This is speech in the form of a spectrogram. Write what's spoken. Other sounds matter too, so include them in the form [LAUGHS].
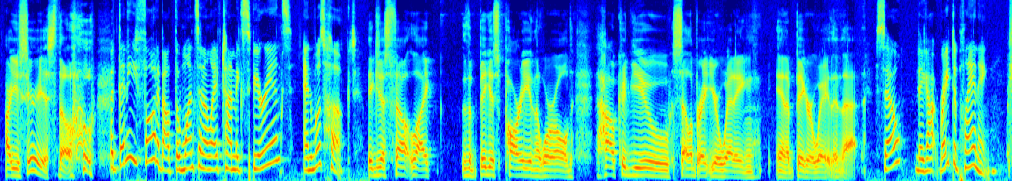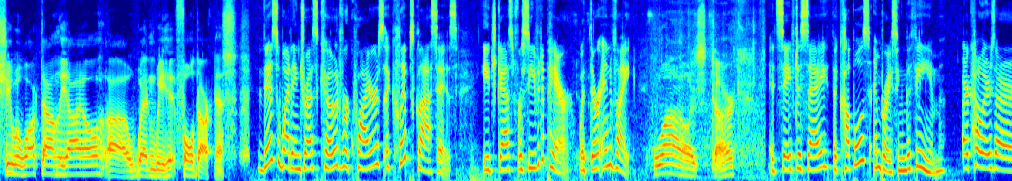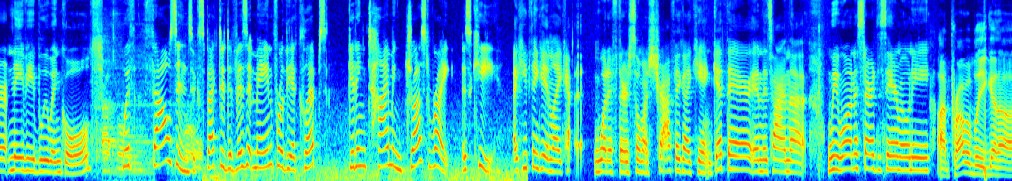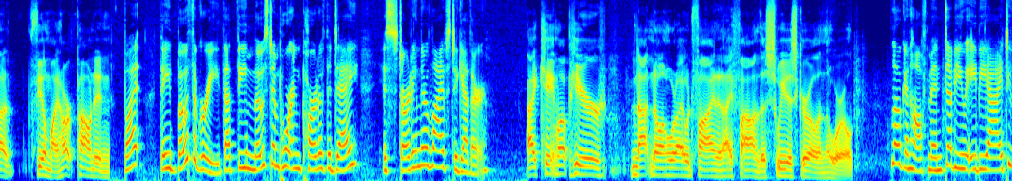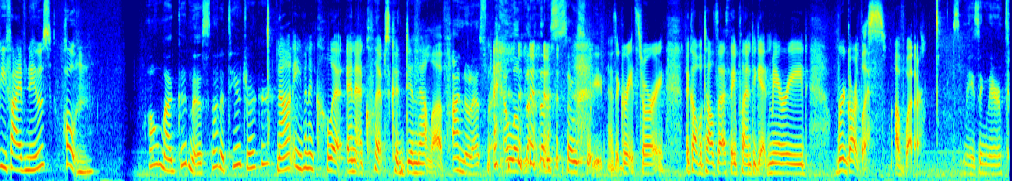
are you serious though? [LAUGHS] but then he thought about the once in a lifetime experience and was hooked. It just felt like the biggest party in the world. How could you celebrate your wedding in a bigger way than that? So they got right to planning. She will walk down the aisle uh, when we hit full darkness. This wedding dress code requires eclipse glasses. Each guest received a pair with their invite. Wow, it's dark. It's safe to say the couple's embracing the theme. Our colors are navy blue and gold. With thousands expected to visit Maine for the eclipse, Getting timing just right is key. I keep thinking, like, what if there's so much traffic I can't get there in the time that we want to start the ceremony? I'm probably gonna feel my heart pounding. But they both agree that the most important part of the day is starting their lives together. I came up here not knowing what I would find, and I found the sweetest girl in the world. Logan Hoffman, WABI TV5 News, Houlton. Oh my goodness, not a tearjerker? Not even a clip, an eclipse could dim that love. I know that's right. I love that. that is so [LAUGHS] sweet. That's a great story. The couple tells us they plan to get married regardless of weather. It's amazing there.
